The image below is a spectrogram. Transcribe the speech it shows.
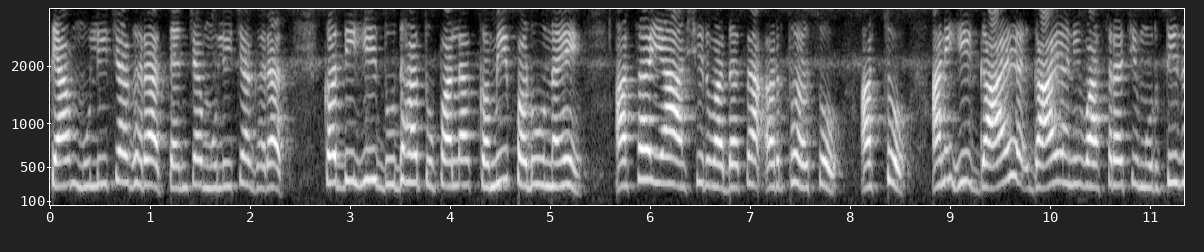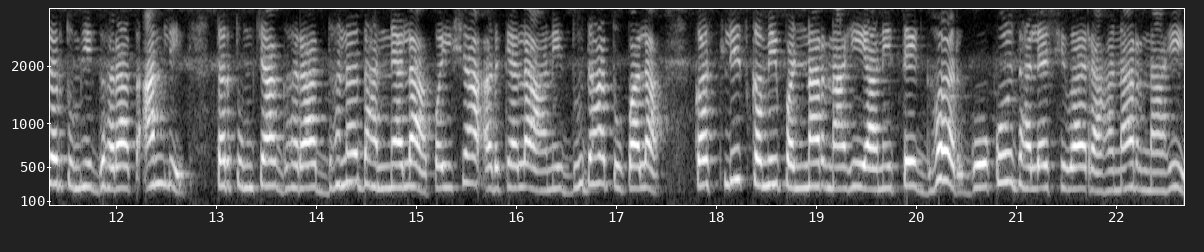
त्या मुलीच्या घरात त्यांच्या मुलीच्या घरात कधीही दुधा तुपाला कमी पडू नये असा या आशीर्वादाचा अर्थ असो. असतो. आणि ही गाय गाय आणि वासराची मूर्ती जर तुम्ही घरात आणली तर तुमच्या घरात धनधान्याला पैशा अडक्याला आणि दुधा तुपाला कसलीच कमी पडणार नाही आणि ते घर गोकुळ झाल्याशिवाय राहणार नाही.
